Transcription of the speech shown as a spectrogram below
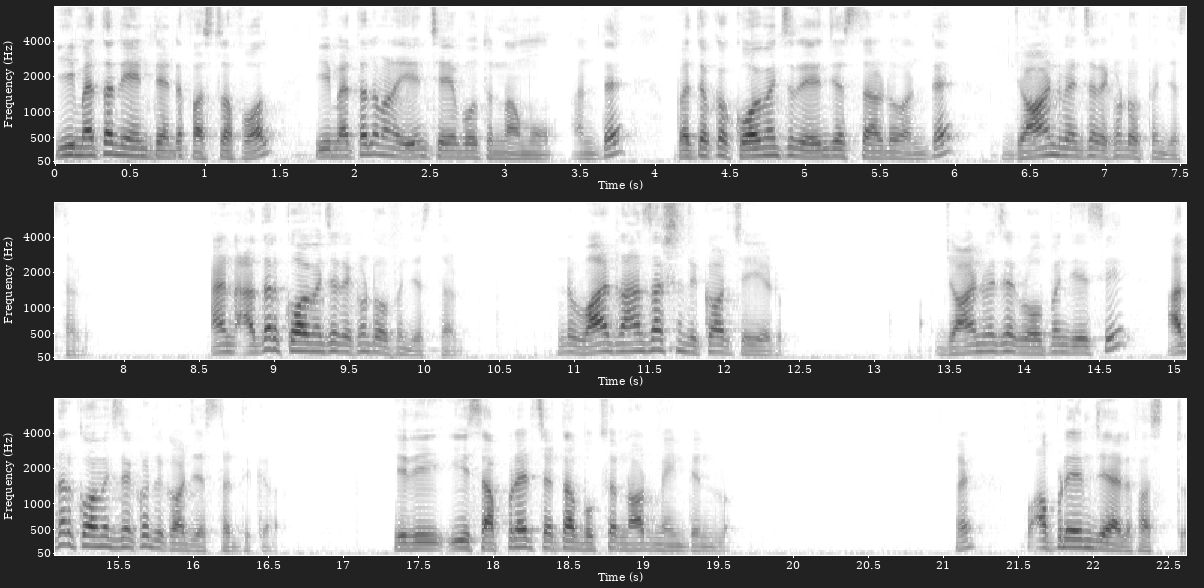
ఈ మెథడ్ ఏంటి అంటే ఫస్ట్ ఆఫ్ ఆల్ ఈ మెథడ్లో మనం ఏం చేయబోతున్నాము అంటే ప్రతి ఒక్క కోవెంచర్ ఏం చేస్తాడు అంటే జాయింట్ వెంచర్ అకౌంట్ ఓపెన్ చేస్తాడు. And other coventurer account open చేస్తాడు. అంటే వాడి ట్రాన్సాక్షన్ రికార్డ్ చేయడు. జాయింట్ వెంచర్ ఇక్కడ ఓపెన్ చేసి అదర్ కో వెంచర్ అకౌంట్ రికార్డ్ చేస్తాడు ఇక్కడ. ఇది ఈ separate set of books are not మెయింటైన్లో రైట్? అప్పుడు ఏం చేయాలి first?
